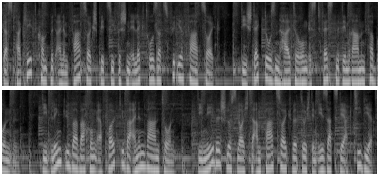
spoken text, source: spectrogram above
Das Paket kommt mit einem fahrzeugspezifischen Elektrosatz für Ihr Fahrzeug. Die Steckdosenhalterung ist fest mit dem Rahmen verbunden. Die Blinküberwachung erfolgt über einen Warnton. Die Nebelschlussleuchte am Fahrzeug wird durch den E-Satz deaktiviert.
